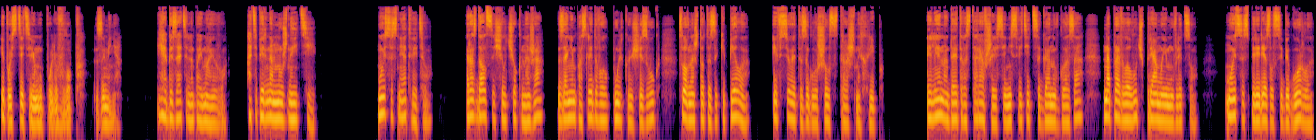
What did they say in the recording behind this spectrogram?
И пустите ему пулю в лоб за меня. Я обязательно поймаю его. А теперь нам нужно идти». Мойсес не ответил. Раздался щелчок ножа, за ним последовал булькающий звук, словно что-то закипело, и все это заглушил страшный хрип. Елена, до этого старавшаяся не светить цыгану в глаза, направила луч прямо ему в лицо. Мойсес перерезал себе горло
